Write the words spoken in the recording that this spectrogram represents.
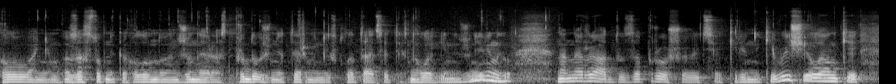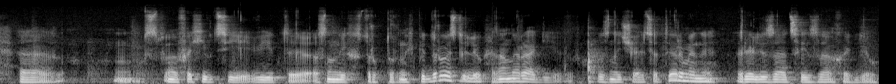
головуванням заступника головного інженера з продовження терміну експлуатації технології інженірінгу. На нараду запрошуються керівники вищої ланки. Фахівці від е, основних структурних підрозділів на нараді визначаються терміни реалізації заходів,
